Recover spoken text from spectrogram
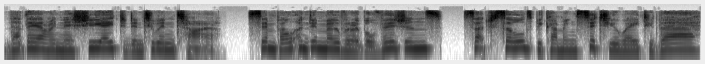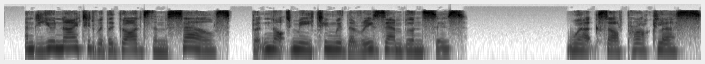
that they are initiated into entire, simple and immovable visions, such souls becoming situated there, and united with the gods themselves, but not meeting with the resemblances. Works of Proclus,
